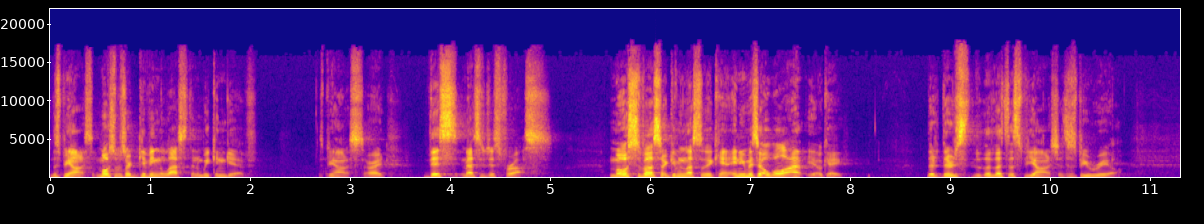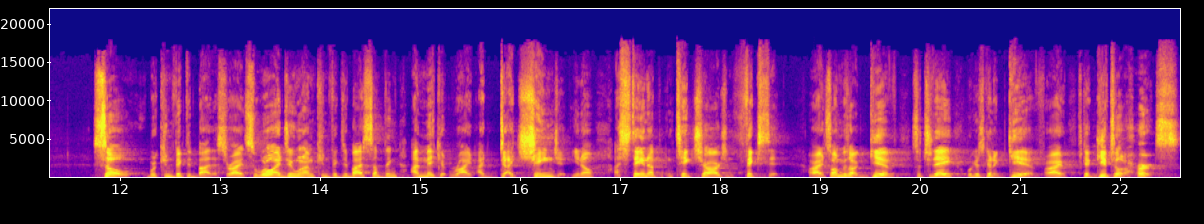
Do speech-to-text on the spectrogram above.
let's be honest, most of us are giving less than we can give. Let's be honest, all right? This message is for us. Most of us are giving less than we can. And you may say, oh, well, I, okay, there, there's, let's, let's be honest, let's just be real. So we're convicted by this, right? So what do I do when I'm convicted by something? I make it right. I, I change it, you know? I stand up and take charge and fix it, all right? So I'm gonna start give. So today, we're just gonna give, all right? We're gonna give till it hurts.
